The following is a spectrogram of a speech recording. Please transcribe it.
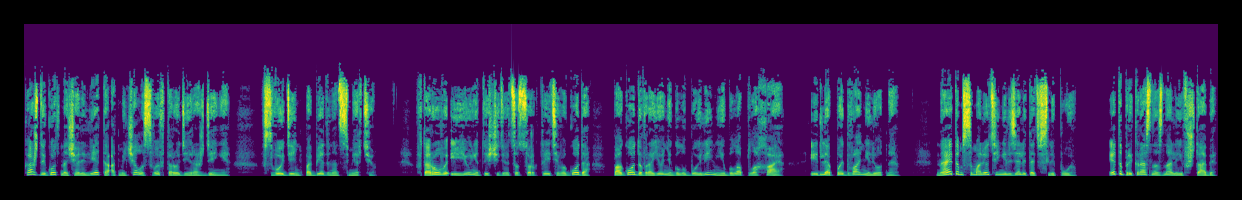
каждый год в начале лета отмечала свой второй день рождения, в свой день победы над смертью. 2 июня 1943 года погода в районе голубой линии была плохая и для П-2 нелетная. На этом самолете нельзя летать вслепую. Это прекрасно знали и в штабе,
